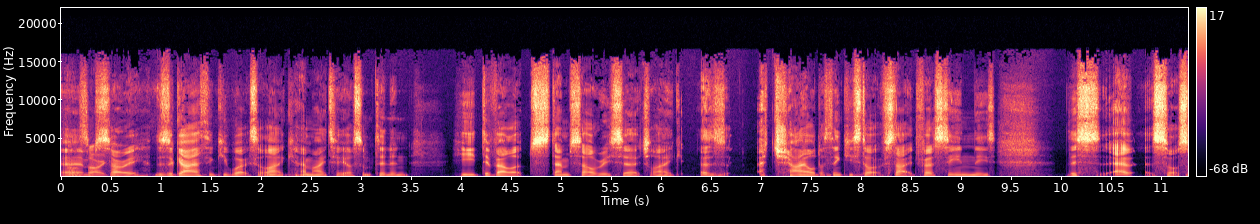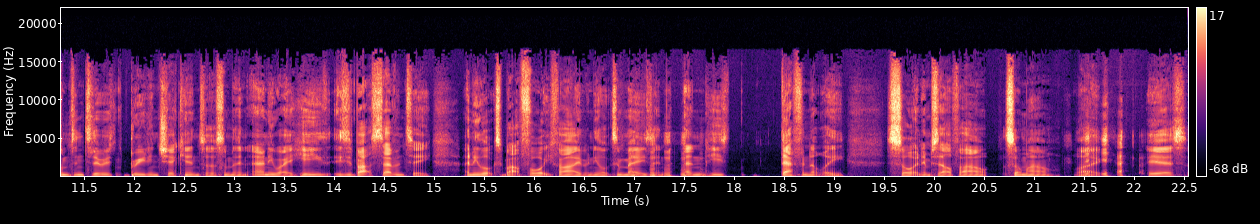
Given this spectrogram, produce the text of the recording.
Oh, Um, sorry. sorry. There's a guy. I think he works at like MIT or something, and he developed stem cell research like as a child. I think he start, started first seeing these this uh, sort of something to do with breeding chickens or something. Anyway, he he's about seventy and he looks about forty five and he looks amazing and he's definitely sorting himself out somehow. Like he is.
